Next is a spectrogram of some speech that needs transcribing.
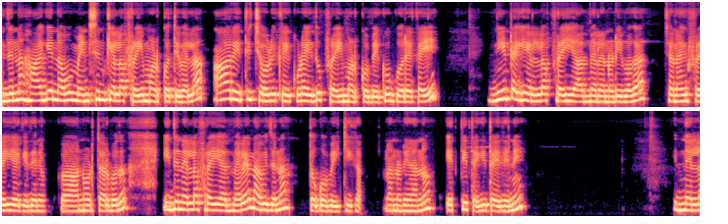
ಇದನ್ನು ಹಾಗೆ ನಾವು ಮೆಣಸಿನ್ಕಾಯಿ ಫ್ರೈ ಮಾಡ್ಕೋತೀವಲ್ಲ, ಆ ರೀತಿ ಚೌಳಿಕಾಯಿ ಕೂಡ ಇದು ಫ್ರೈ ಮಾಡ್ಕೋಬೇಕು ಗೋರೆಕಾಯಿ. ನೀಟಾಗಿ ಎಲ್ಲ ಫ್ರೈ ಆದಮೇಲೆ ನೋಡಿ ಇವಾಗ, ಚೆನ್ನಾಗಿ ಫ್ರೈ ಆಗಿದೆ ನೀವು ನೋಡ್ತಾ ಇರ್ಬೋದು. ಇದನ್ನೆಲ್ಲ ಫ್ರೈ ಆದಮೇಲೆ ನಾವು ಇದನ್ನು ತಗೋಬೇಕೀಗ. ನಾನು ನೋಡಿ ನಾನು ಎತ್ತಿ ತೆಗಿತಾ ಇದ್ದೀನಿ. ಇದನ್ನೆಲ್ಲ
